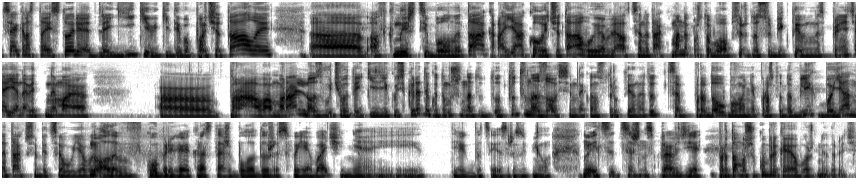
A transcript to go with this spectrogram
це якраз та історія для гіків, які типу прочитали, е, а в книжці було не так. А я коли читав, уявляв це не так. У мене просто було абсолютно суб'єктивне сприйняття. Я навіть не маю права морально озвучувати якісь якусь критику, тому що на тут тут вона зовсім не конструктивна. Тут це продовбування просто до бліг, бо я не так собі це уявив. Ну але в Кубрика якраз теж було дуже своє бачення і. Якби це я зрозуміло. Ну і це це ж насправді про тому, що Кубрика я обожнюю, до речі.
